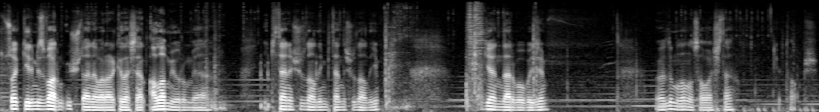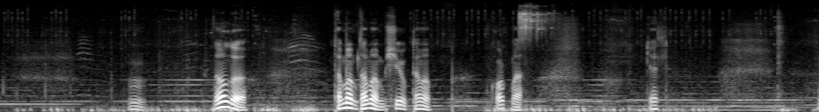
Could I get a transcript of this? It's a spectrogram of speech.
Tutsak yerimiz var mı? 3 tane var arkadaşlar. Alamıyorum ya. 2 tane şuradan alayım, bir tane de şuradan alayım. Gönder babacım. Öldü mü lan o savaşta? Kötü olmuş. Hmm. Ne oldu? Tamam tamam bir şey yok tamam. Korkma. Gel. Hı,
